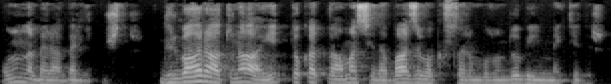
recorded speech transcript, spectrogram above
onunla beraber gitmiştir. Gülbahar Hatun'a ait Tokat ve Amasya'da bazı vakıfların bulunduğu bilinmektedir.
